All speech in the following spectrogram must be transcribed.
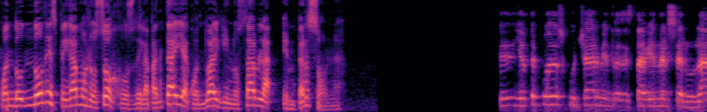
cuando no despegamos los ojos de la pantalla cuando alguien nos habla en persona. Yo te puedo escuchar mientras está viendo el celular.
